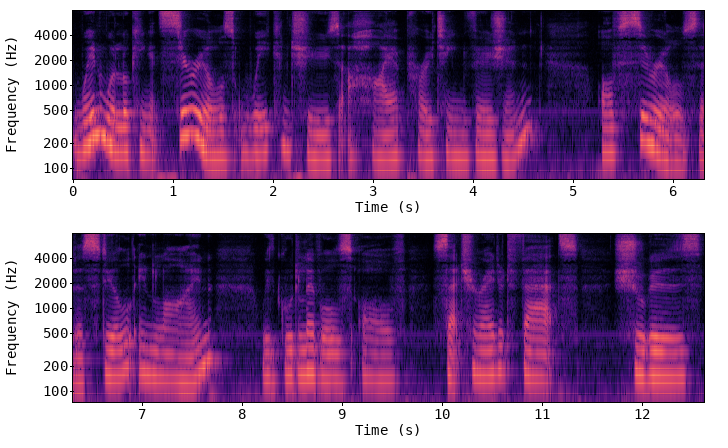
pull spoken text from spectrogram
When we're looking at cereals, we can choose a higher protein version of cereals that are still in line with good levels of saturated fats, sugars,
